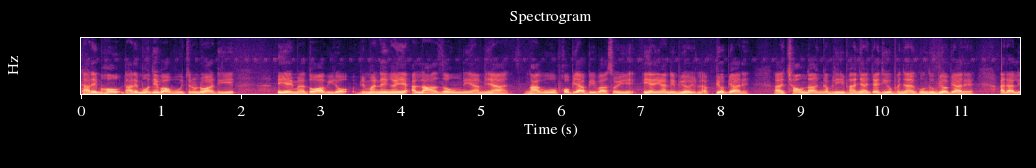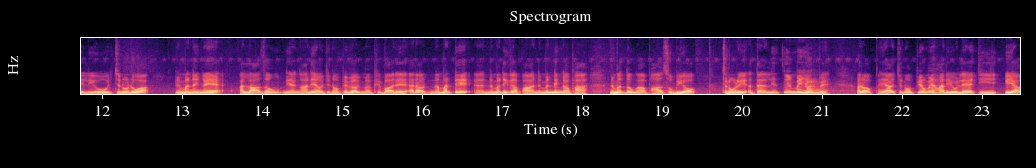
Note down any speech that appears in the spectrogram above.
ဒါတွေမဟုတ်ဒါတွေမဟုတ်သေးပါဘူးကျွန်တော်တို့ကဒီ AI မှာသွားပြီးတော့မြန်မာနိုင်ငံရဲ့အလားဆုံးနေရာများငါးခုကိုဖော်ပြပေးပါဆိုရင် AI ကနေပြီးတော့ပြောပြတယ်အဲချောင်းသားငပလီဘာညာကြိုက်တီကိုဘာညာအကုန်သူပြောပြတယ်အဲ့ဒါလေးလေးကိုကျွန်တော်တို့ကမြန်မာနိုင်ငံရဲ့အလှဆုံးနေရာ9နေရာကိုကျွန်တော်ပြပြပြမှာဖြစ်ပါတယ်အဲ့တော့နံပါတ်1နံပါတ်1ကဘာနံပါတ်2ကဘာနံပါတ်3ကဘာဆိုပြီးတော့ ကျွန်တော်တွေအတန်လင်းသွင်းပေးရုံပဲအဲ့တော့ဘယ်ဟာကျွန်တော်ပြောမယ့်ဟာတွေကိုလည်းဒီ AI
